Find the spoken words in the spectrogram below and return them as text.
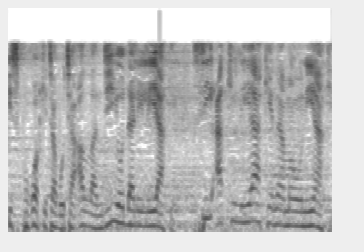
isipokuwa kitabu cha Allah ndiyo dalili yake si akili yake na maoni yake.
